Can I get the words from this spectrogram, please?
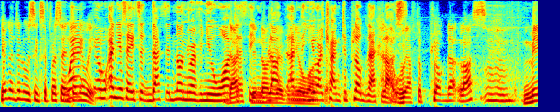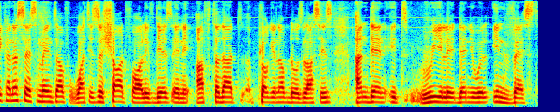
you're going to lose 60% Where, anyway. And you say a, that's a non-revenue water that's thing. The non-revenue and you are trying to plug that loss. we have to plug that loss, mm -hmm. make an assessment of what is the shortfall, if there's any, after that plugging of those losses, and then it really, then you will invest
